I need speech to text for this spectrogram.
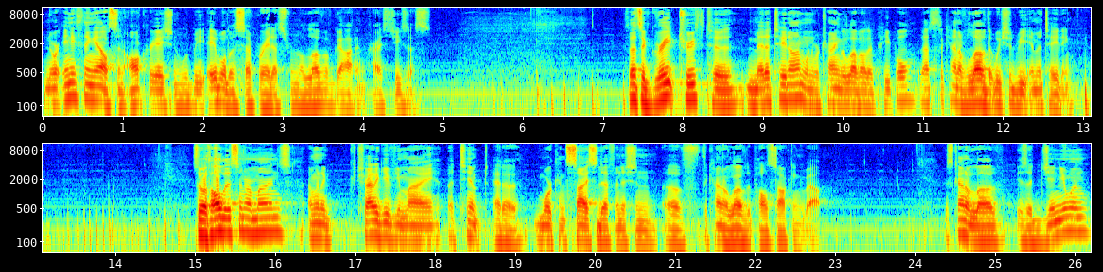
nor anything else in all creation would be able to separate us from the love of God in Christ Jesus. So that's a great truth to meditate on when we're trying to love other people. That's the kind of love that we should be imitating. So, with all this in our minds, I'm going to try to give you my attempt at a more concise definition of the kind of love that Paul's talking about. This kind of love is a genuine,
